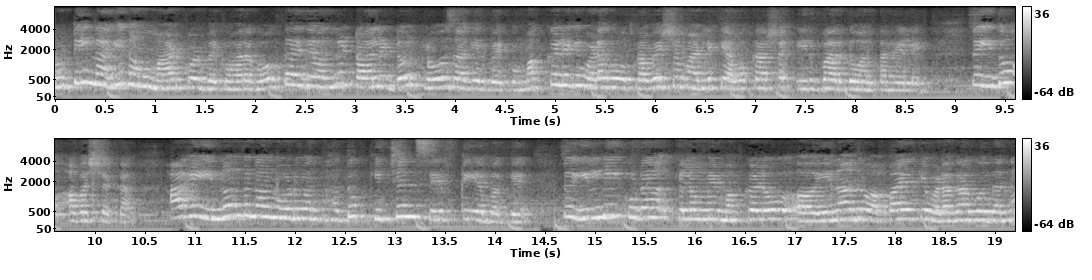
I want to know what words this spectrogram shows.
ರುಟೀನ್ ಆಗಿ ನಾವು ಮಾಡ್ಕೊಳ್ಬೇಕು ಹೊರಗೆ ಹೋಗ್ತಾ ಇದ್ದೇವೆ ಅಂದ್ರೆ ಟಾಯ್ಲೆಟ್ ಡೋರ್ ಕ್ಲೋಸ್ ಆಗಿರ್ಬೇಕು. ಮಕ್ಕಳಿಗೆ ಒಳಗೆ ಪ್ರವೇಶ ಮಾಡ್ಲಿಕ್ಕೆ ಅವಕಾಶ ಇರಬಾರ್ದು ಅಂತ ಹೇಳಿ. ಸೊ ಇದು ಅವಶ್ಯಕ. ಹಾಗೆ ಇನ್ನೊಂದು ನಾವು ನೋಡುವಂತಹದ್ದು ಕಿಚನ್ ಸೇಫ್ಟಿಯ ಬಗ್ಗೆ. ಸೊ ಇಲ್ಲಿ ಕೂಡ ಕೆಲವೊಮ್ಮೆ ಮಕ್ಕಳು ಏನಾದ್ರೂ ಅಪಾಯಕ್ಕೆ ಒಳಗಾಗೋದನ್ನ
